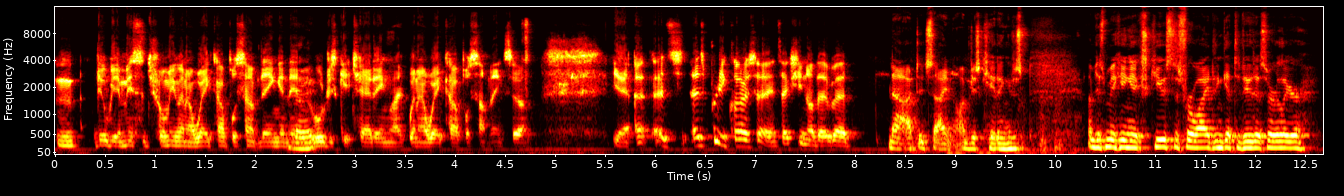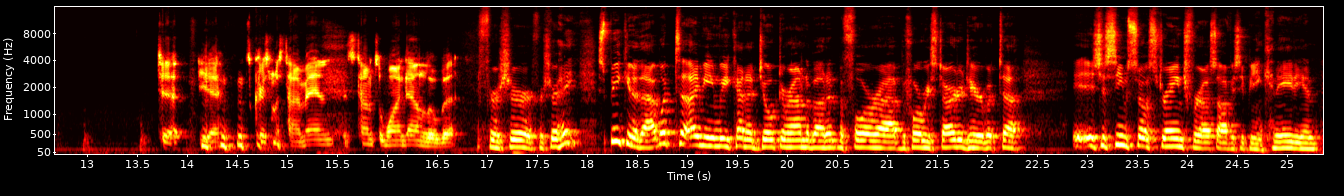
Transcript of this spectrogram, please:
there'll be a message for me when I wake up or something, and then Right. we'll just get chatting like when I wake up or something. So, yeah, it's it's pretty close. Eh? It's actually not that bad. nah, it's, I, I'm just kidding. Just I'm just making excuses for why I didn't get to do this earlier. Yeah, it's Christmas time, man. It's time to wind down a little bit. For sure, for sure. Hey, speaking of that, what I mean, we kind of joked around about it before uh, before we started here, but uh, it, just seems so strange for us, obviously being Canadian,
